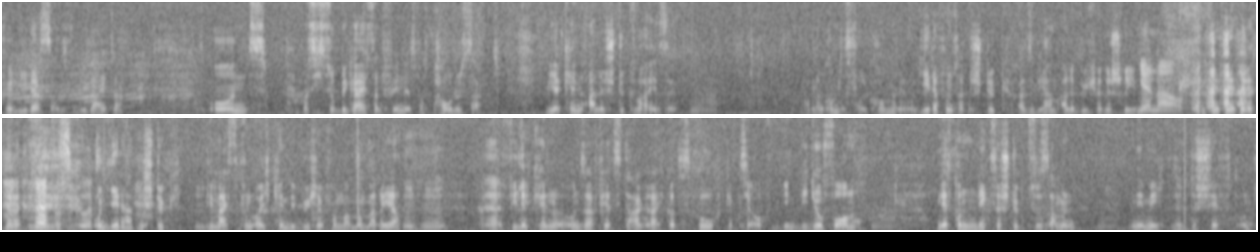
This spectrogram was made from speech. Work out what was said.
für Leaders, also für die Leiter. Und was ich so begeistert finde, ist, was Paulus sagt. Wir erkennen alle stückweise. Aber dann kommt das Vollkommene. Und jeder von uns hat ein Stück. Also wir haben alle Bücher geschrieben. Genau. das ist gut. Und jeder hat ein Stück. Die meisten von euch kennen die Bücher von Mama Maria. Äh, viele kennen unser 40 Tage Reich Gottes Buch, gibt es ja auch in Videoform. Und jetzt kommt ein nächstes Stück zusammen, nämlich The- Shift. Und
